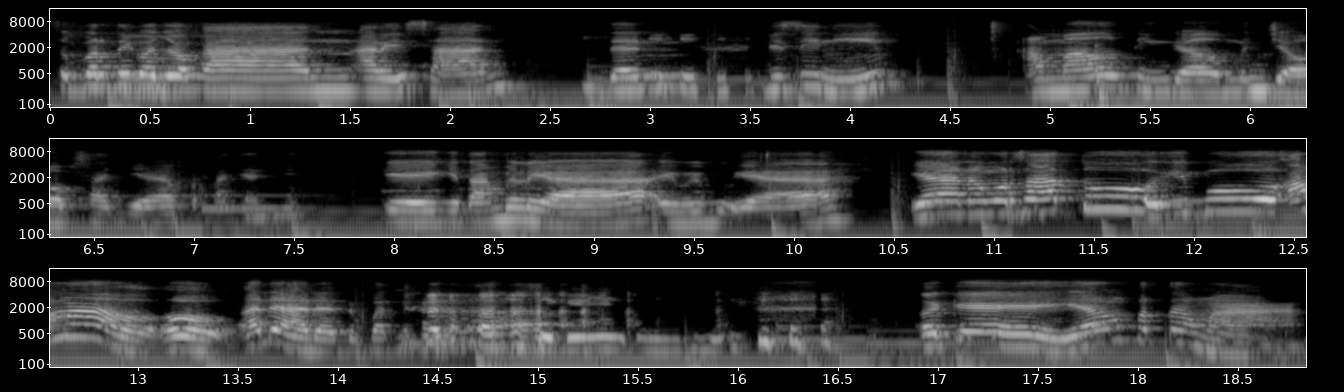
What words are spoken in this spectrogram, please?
Seperti hmm. kocokan arisan dan di sini Amal tinggal menjawab saja pertanyaannya oke kita ambil ya ibu-ibu ya Ya, nomor satu, Ibu Amal. Oh, ada, ada depannya. Oke, yang pertama,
